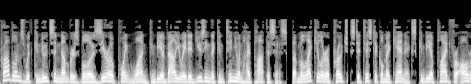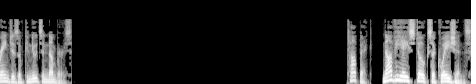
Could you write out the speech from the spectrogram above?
Problems with Knudsen numbers below 0.1 can be evaluated using the continuum hypothesis, but molecular approach statistical mechanics can be applied for all ranges of Knudsen numbers. Navier-Stokes equations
